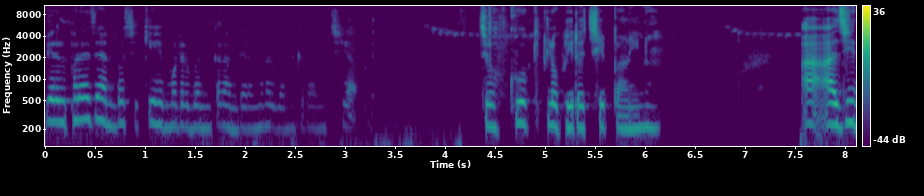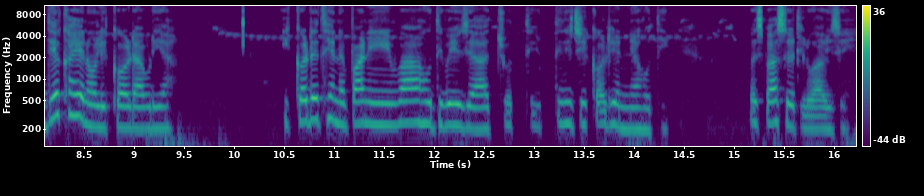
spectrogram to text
બેરલ ભરાઈ જાય ને પછી કે મોટર બંધ કરવાની ત્યારે મોટર બંધ કરવાની છે આપણે. જો કૂવો કેટલો ભીરો છે પાણીનો. આ આજે દેખાય ને ઓલી કડ આવડિયા એ કડેથી ને પાણી વાહ સુધી વયું જાય, આ ચોથી ત્રીજી કડ છે ત્યાં સુધી. બસ પાછું એટલું આવી જાય.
